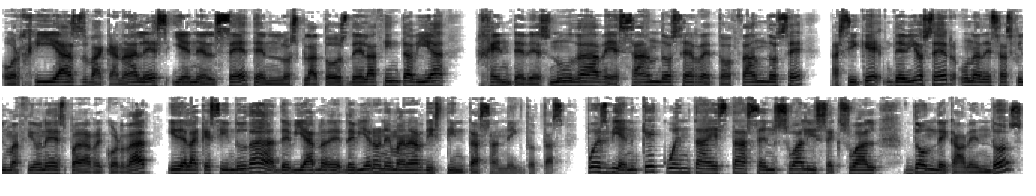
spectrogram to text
orgías bacanales y en el set, en los platos de la cinta, había gente desnuda, besándose, retozándose, así que debió ser una de esas filmaciones para recordar y de la que sin duda debieron emanar distintas anécdotas. Pues bien, ¿qué cuenta esta sensual y sexual donde caben dos?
